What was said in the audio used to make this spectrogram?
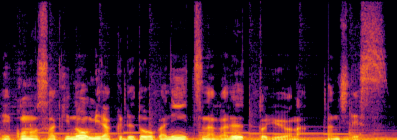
えーこの先のミラクル動画につながるというような感じです。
